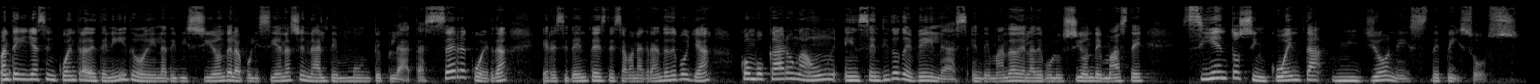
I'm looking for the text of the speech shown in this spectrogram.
Mantequilla se encuentra detenido en la división de la Policía Nacional de Monteplata. Se recuerda que residentes de Sabana Grande de Boyá convocaron a un encendido de velas en demanda de la devolución de más de 150 millones de pesos.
